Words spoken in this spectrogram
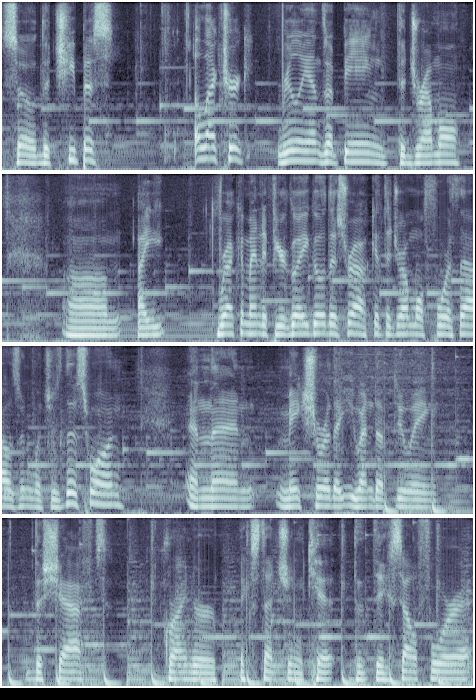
So the cheapest electric really ends up being the Dremel. Um, I recommend if you're going to go this route, get the Dremel 4000, which is this one, and then make sure that you end up doing the shaft grinder extension kit that they sell for it.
